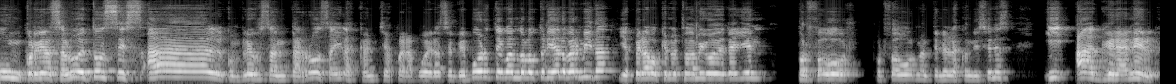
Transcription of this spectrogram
Un cordial saludo entonces al complejo Santa Rosa y las canchas para poder hacer deporte cuando la autoridad lo permita. Y esperamos que nuestros amigos de Cayen, por favor, por favor, mantener las condiciones. Y a granel.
